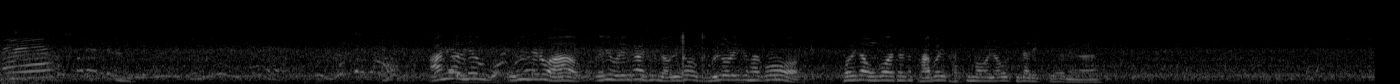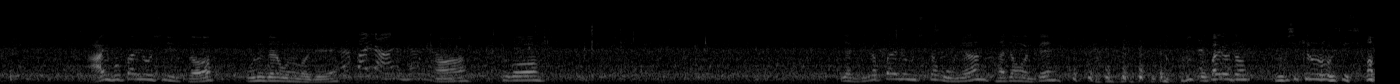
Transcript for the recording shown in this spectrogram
네. 아니야 그냥 오는 대로 와. 왜냐 면 우리가 지금 여기서 물놀이 좀 하고 거의 다 온 것 같아서 밥을 같이 먹으려고 기다릴게요 내가. 아니 뭐 빨리 올 수 있어. 오는 대로 오는 거지. 빨리 안 해요. 어 수고. 야 네가 빨리 올 수 있다고 오냐? 자정원데. 너 빨리 오도 60km로 올 수 있어.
